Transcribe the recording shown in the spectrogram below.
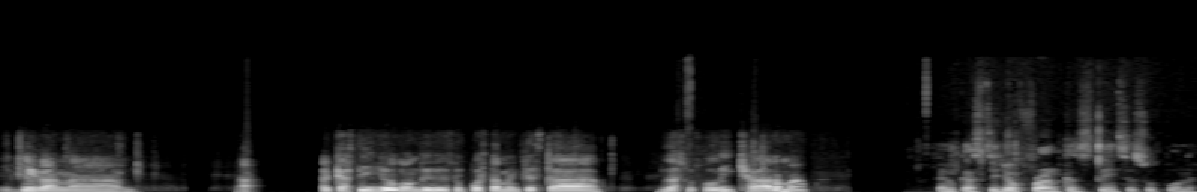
Llegan a, a- al castillo donde supuestamente está la susodicha arma, El castillo Frankenstein se supone.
